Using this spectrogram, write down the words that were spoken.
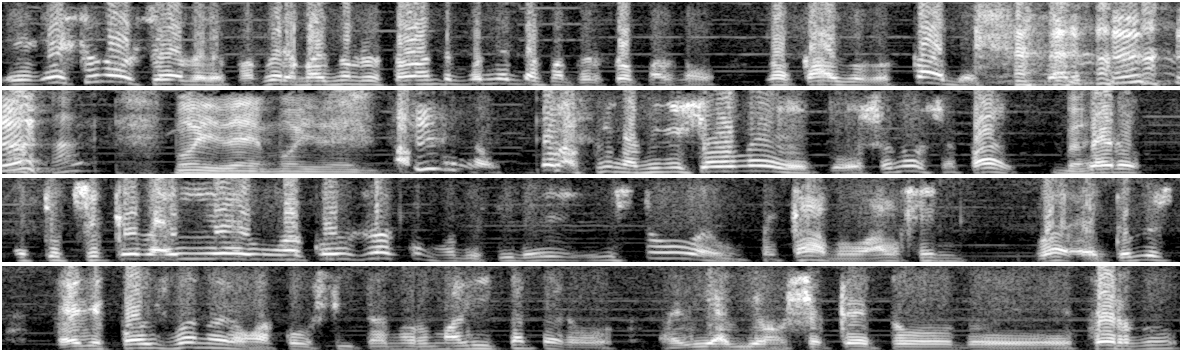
eh, eso non se debe de facer, mas no restaurante ponente a facer sopas, no, no caldo dos callos. Pero... moi ben, moi ben. A fina, a fina, a mi dixome eh, que eso non se fai, ben. pero é que se queda aí é unha cousa como decir, eh, isto é un pecado, alguén... Bueno, entonces, e despois, bueno, era unha cousita normalita, pero ali había un secreto de cerdo.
